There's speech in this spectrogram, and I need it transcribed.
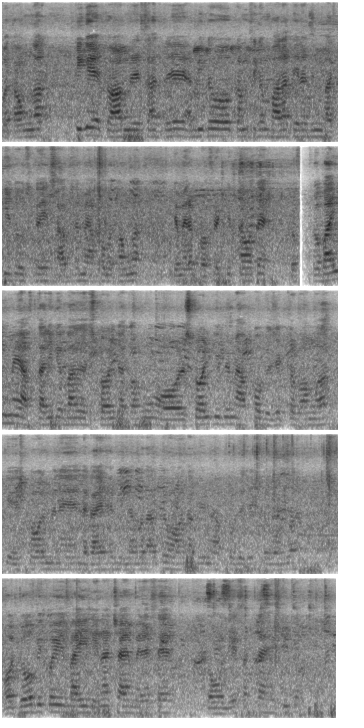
बताऊँगा। ठीक है? तो आप मेरे साथ रहे। अभी तो कम से कम बारह तेरह दिन बाकी है तो उसके हिसाब से मैं आपको बताऊँगा कि मेरा प्रॉफिट कितना होता है। तो, तो भाई मैं अफ्तारी के बाद स्टॉल जाता हूँ और स्टॉल की भी मैं आपको विज़िट करवाऊँगा कि स्टॉल मैंने लगाए हैं, मीना बना के वहाँ का भी मैं आपको विज़िट करवाऊँगा। और जो भी कोई भाई लेना चाहे मेरे से तो ले सकता है, ठीक है?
